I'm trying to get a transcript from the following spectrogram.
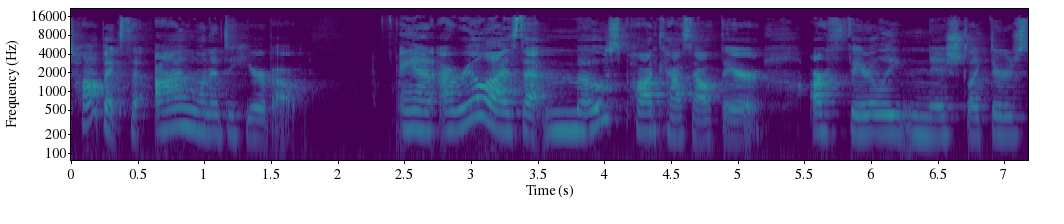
topics that I wanted to hear about. And I realized that most podcasts out there are fairly niche. Like there's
